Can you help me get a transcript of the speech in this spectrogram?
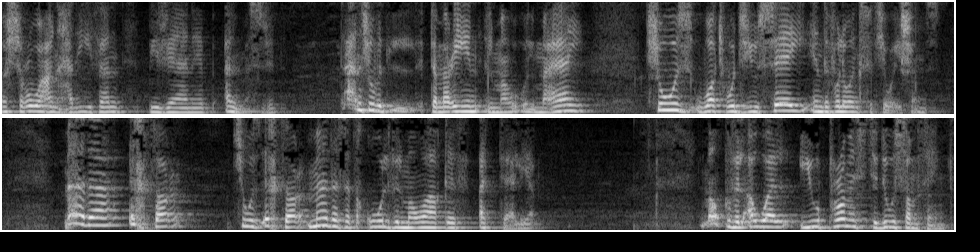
مشروعا حديثا بجانب المسجد تعال نشوف التمارين المعاي Choose what would you say in the following situations ماذا اختر تشوز اختر ماذا ستقول في المواقف التالية. الموقف الأول you promise to do something.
